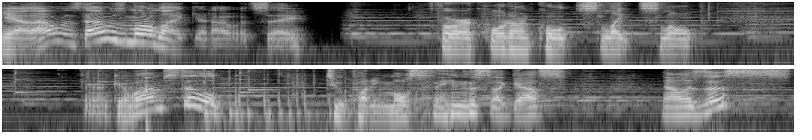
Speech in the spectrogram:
Yeah, that was that was more like it, I would say, for a quote-unquote slight slope. Okay, well, I'm still two-putting most things, I guess. Now, is this...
